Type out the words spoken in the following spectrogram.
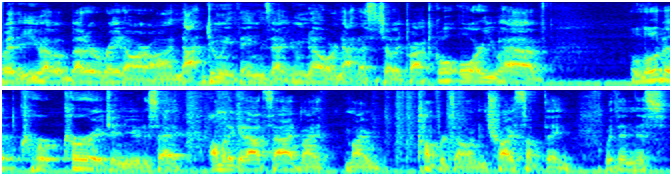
whether you have a better radar on not doing things that you know are not necessarily practical, or you have a little bit courage in you to say, I'm going to get outside my my comfort zone and try something within this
